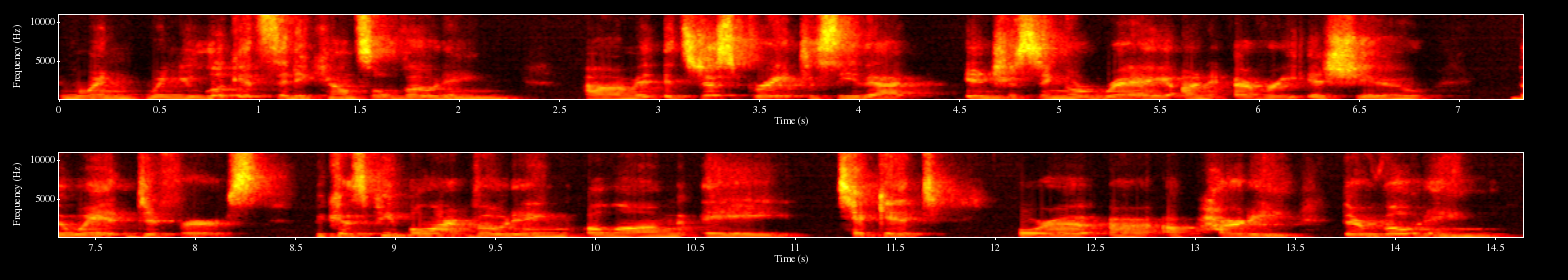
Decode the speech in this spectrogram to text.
when when you look at city council voting, um, it, it's just great to see that interesting array on every issue, the way it differs, because people aren't voting along a ticket or a, a, party. They're voting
